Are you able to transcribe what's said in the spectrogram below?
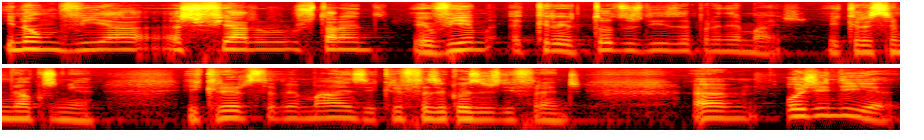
e não me via a chefiar o restaurante. Eu via-me a querer todos os dias aprender mais, e querer ser melhor cozinheiro, e querer saber mais, e querer fazer coisas diferentes. Um, hoje em dia,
